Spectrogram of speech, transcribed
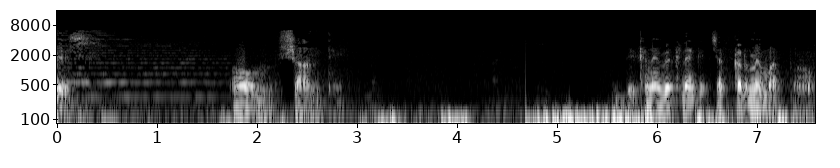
विशेष ओम शांति। दिखने बिखने के चक्कर में मत पड़ो।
